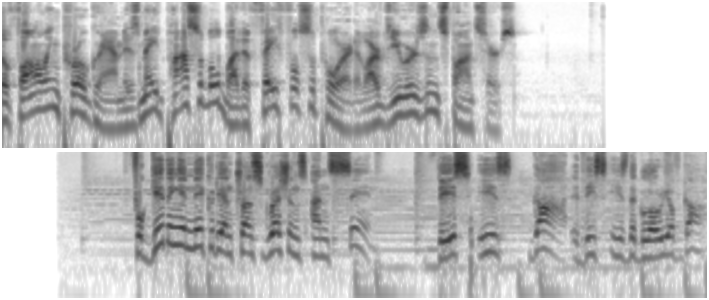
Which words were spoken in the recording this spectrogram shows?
The following program is made possible by the faithful support of our viewers and sponsors. Forgiving iniquity and transgressions and sin. This is God. This is the glory of God.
